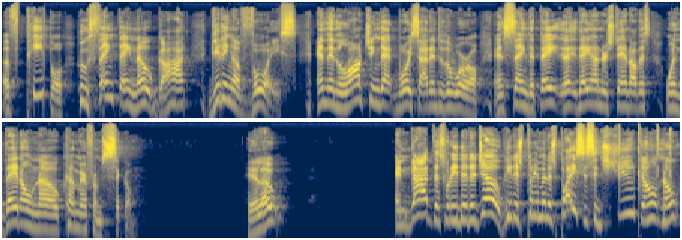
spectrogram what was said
of people who think they know God getting a voice and then launching that voice out into the world and saying that they, they, understand all this when they don't know, come here from Sikkim. Hello? And God, that's what he did to Job. He just put him in his place. He said, You don't know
